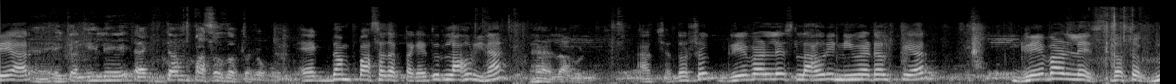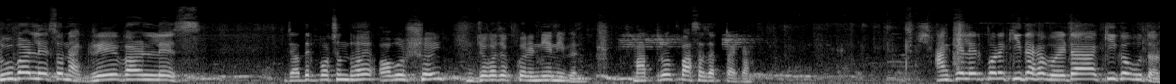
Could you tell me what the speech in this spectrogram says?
রেয়ার এটা নিলে একদম পাঁচ হাজার টাকা পড়বে। একদম পাঁচ হাজার টাকা। লাহোরি না? হ্যাঁ লাহোরি। আচ্ছা দর্শক গ্রেভারলেস লাহোরি নিউ অ্যাডাল্ট পেয়ার গ্রেভারলেস দর্শক ব্লুবারলেসও না গ্রেভারলেস যাদের পছন্দ হয় অবশ্যই যোগাযোগ করে নিয়ে নেবেন। মাত্র পাঁচ হাজার টাকা। আঙ্কেল এরপরে কি দেখাবো? এটা কি কবুতর?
